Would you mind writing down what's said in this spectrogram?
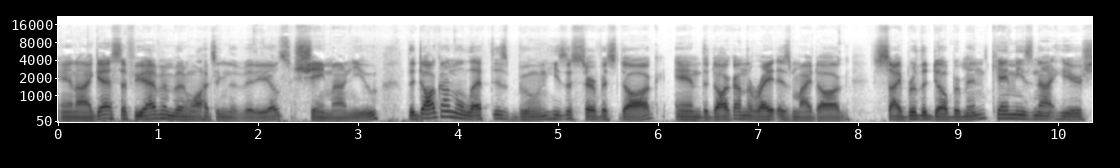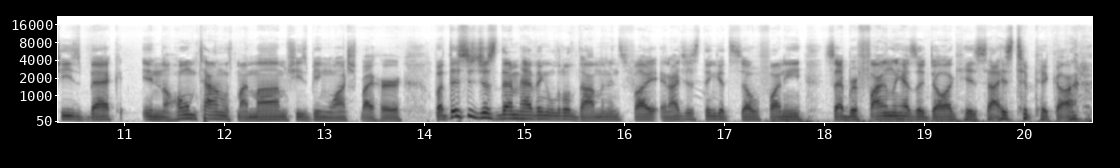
And I guess if you haven't been watching the videos, shame on you. The dog on the left is Boone. He's a service dog. And the dog on the right is my dog, Cyber the Doberman. Kami's not here. She's back in the hometown with my mom. She's being watched by her. But this is just them having a little dominance fight. And I just think it's so funny. Cyber finally has a dog his size to pick on.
